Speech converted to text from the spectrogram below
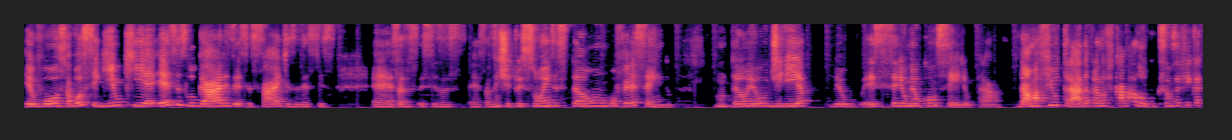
eu vou só vou seguir o que é, esses lugares, esses sites, esses, é, essas, esses, essas instituições estão oferecendo. Então eu diria, esse seria o meu conselho para dar uma filtrada para não ficar maluco, porque senão você fica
